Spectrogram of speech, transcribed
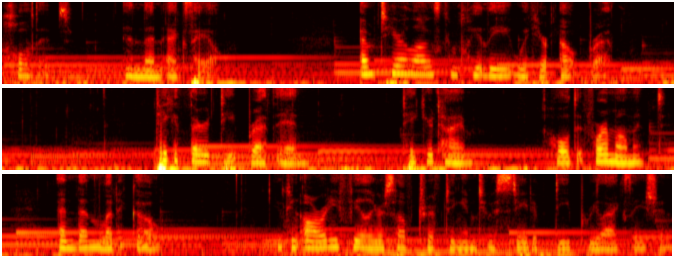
Hold it and then exhale. Empty your lungs completely with your out breath. Take a third deep breath in. Take your time. Hold it for a moment and then let it go. You can already feel yourself drifting into a state of deep relaxation.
